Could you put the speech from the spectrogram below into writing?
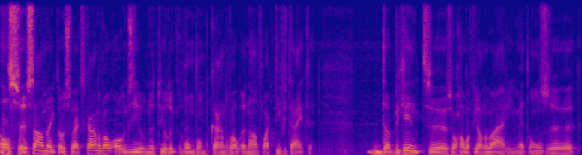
Als uh, samenwerkend Oosterwijks Carnaval organiseren we natuurlijk rondom carnaval een aantal activiteiten. Dat begint uh, zo half januari met onze uh,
